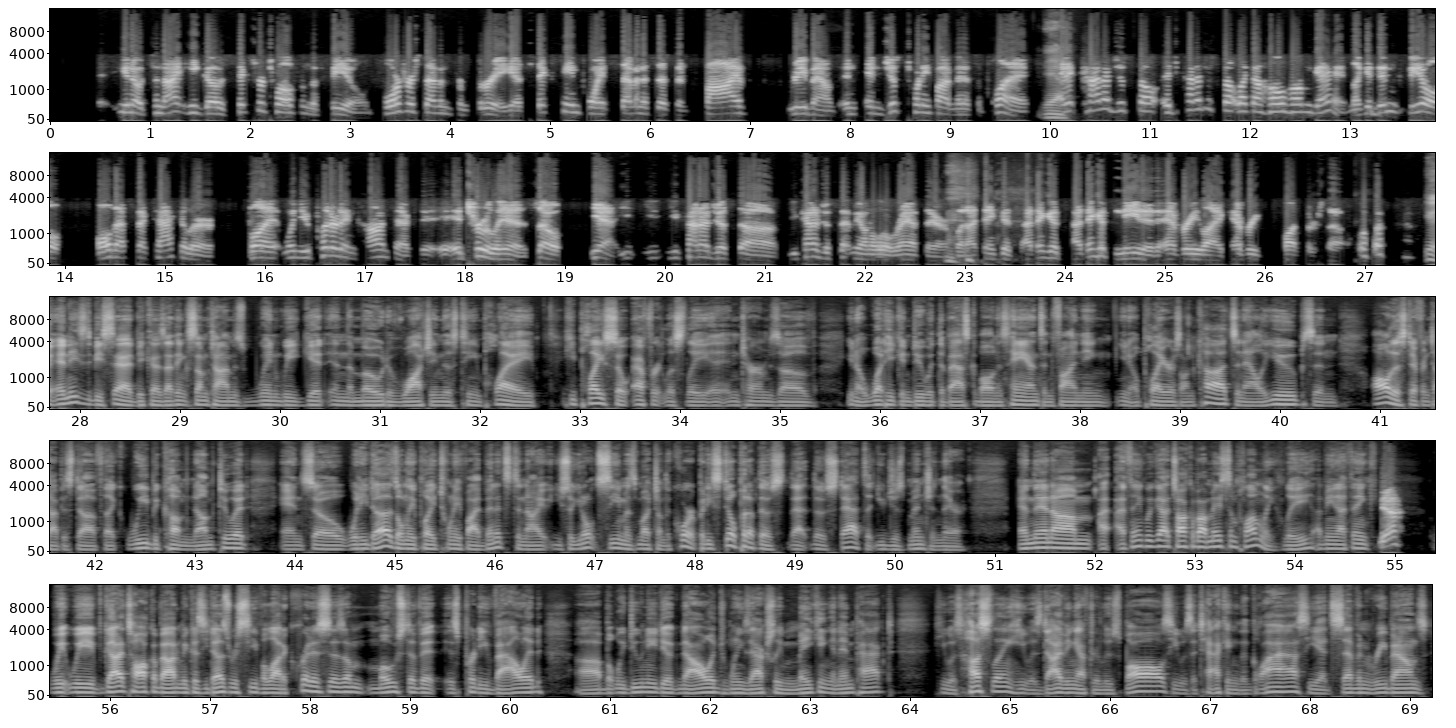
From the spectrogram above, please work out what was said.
you know, tonight he goes six for twelve from the field, four for seven from three. He has sixteen points, seven assists, and five rebounds in, in just twenty five minutes of play. Yeah. And it kind of just felt it kind of just felt like a ho hum game. Like it didn't feel all that spectacular, but when you put it in context, it, it truly is. So yeah, you, you, you kind of just uh, you kind of just sent me on a little rant there, but I think it's I think it's I think it's needed every like every month or so. Yeah, it needs to be said because I think sometimes when we get in the mode of watching this team play, he plays so effortlessly in terms of you know what he can do with the basketball in his hands and finding you know players on cuts and alley oops and all this different type of stuff. Like we become numb to it, and so when he does only play 25 minutes tonight, you, so you don't see him as much on the court, but he still put up those that those stats that you just mentioned there. And then um, I, I think we got to talk about Mason Plumlee, Lee. I mean, I think yeah, we, we've got to talk about him because he does receive a lot of criticism. Most of it is pretty valid, uh, but we do need to acknowledge when he's actually making an impact. He was hustling, he was diving after loose balls, he was attacking the glass. He had seven rebounds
